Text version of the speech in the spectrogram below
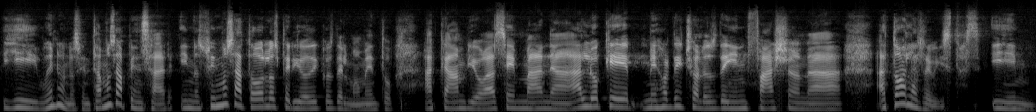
Y bueno, nos sentamos a pensar y nos fuimos a todos los periódicos del momento, a Cambio, a Semana, a lo que, mejor dicho, a los de In Fashion, a, a todas las revistas. Y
